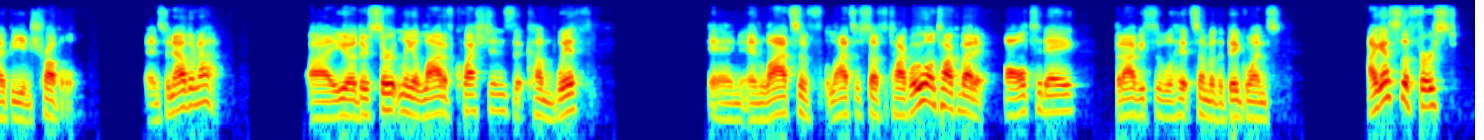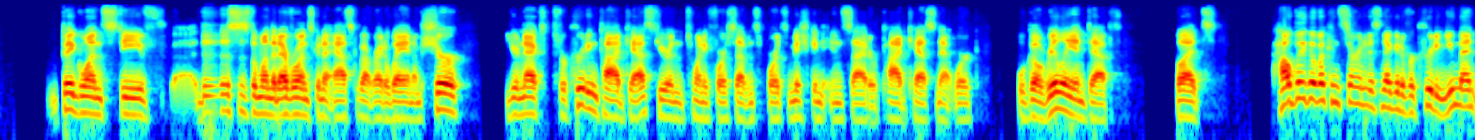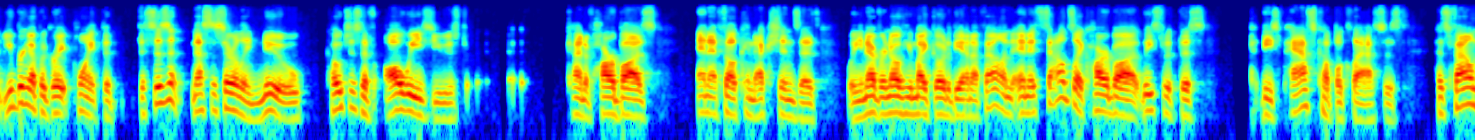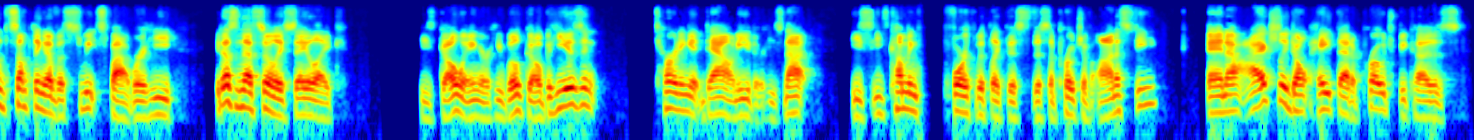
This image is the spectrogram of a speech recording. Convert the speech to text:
might be in trouble. And so now they're not. Uh, you know, there's certainly a lot of questions that come with, and and lots of lots of stuff to talk about. We won't talk about it all today, but obviously we'll hit some of the big ones. I guess the first big one, Steve. Uh, this is the one that everyone's going to ask about right away, and I'm sure your next recruiting podcast here in the 24/7 Sports Michigan Insider Podcast Network will go really in depth. But how big of a concern is negative recruiting? You meant you bring up a great point that this isn't necessarily new coaches have always used uh, kind of Harbaugh's NFL connections as well. You never know; he might go to the NFL, and and it sounds like Harbaugh, at least with this these past couple classes, has found something of a sweet spot where he he doesn't necessarily say like he's going or he will go, but he isn't turning it down either. He's not he's he's coming forth with like this this approach of honesty, and I actually don't hate that approach because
